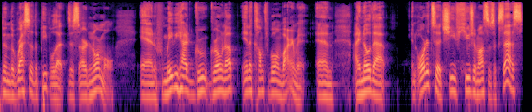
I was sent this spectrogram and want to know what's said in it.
than the rest of the people that just are normal and who maybe had grew, grown up in a comfortable environment. And I know that in order to achieve huge amounts of success,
